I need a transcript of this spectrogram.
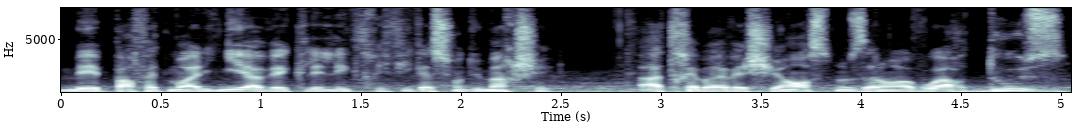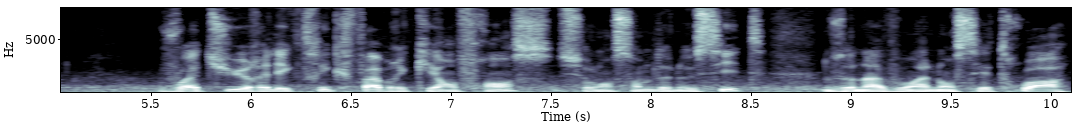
mais parfaitement alignée avec l'électrification du marché. À très brève échéance, nous allons avoir 12 voitures électriques fabriquées en France sur l'ensemble de nos sites. Nous en avons annoncé trois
